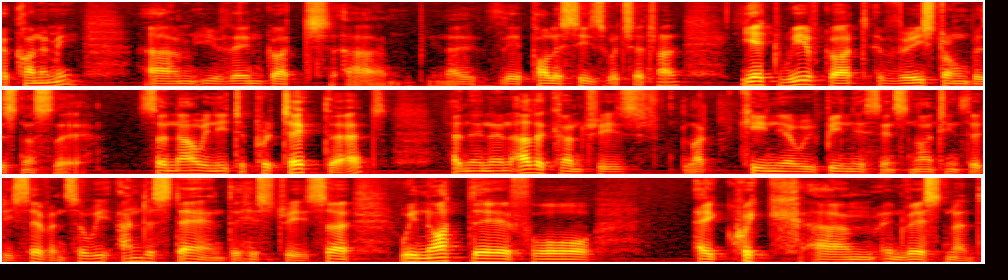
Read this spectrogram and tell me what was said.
economy. Um, you've then got um, you know their policies which are trying. Yet we've got a very strong business there. So now we need to protect that. And then in other countries like Kenya, we've been there since 1937. So we understand the history. So we're not there for a quick um, investment.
